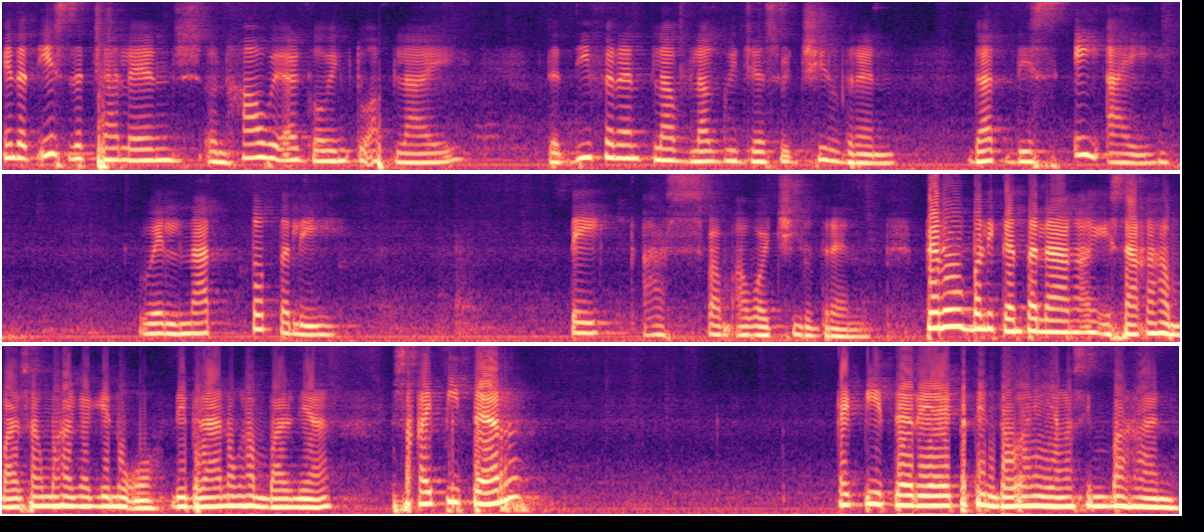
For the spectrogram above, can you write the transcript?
And that is the challenge on how we are going to apply the different love languages with children that this AI will not totally take us from our children. Pero balikan ta lang ang isa ka hambal sang mahal nga Ginoo. Di ba nung hambal niya? Sa kay Peter, kay Peter ay patindaw ang iyang simbahan.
